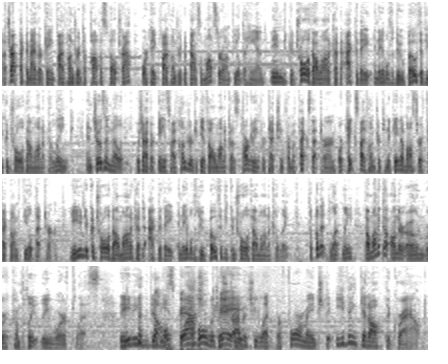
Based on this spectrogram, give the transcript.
a trap that can either gain 500 to pop a spell trap, or take 500 to bounce a monster on field to hand, needing to control a Valmonica to activate, and able to do both if you control a Valmonica link. And Chosen Melody, which either gains 500 to give Valmonica's targeting protection from effects that turn, or takes 500 to negate a monster effect on field that turn. Needing to control a Valmonica to activate, and able to do both if you control a Valmonica link. To put it bluntly, Valmonica on their own were completely worthless, needing to be Okay, splashed with a strategy like Performage to even get off the ground.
